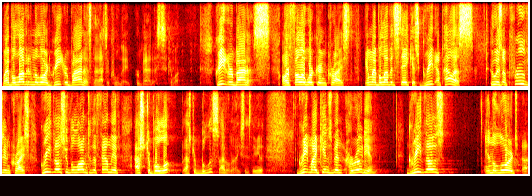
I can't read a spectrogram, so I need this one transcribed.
My beloved in the Lord, greet Urbanus. Now that's a cool name, Urbanus. Come on. Greet Urbanus, our fellow worker in Christ, and my beloved Stachys. Greet Apelles, who is approved in Christ. Greet those who belong to the family of Astrobulus. I don't know how you say his name either. Greet my kinsman Herodion. Greet those in the Lord uh,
